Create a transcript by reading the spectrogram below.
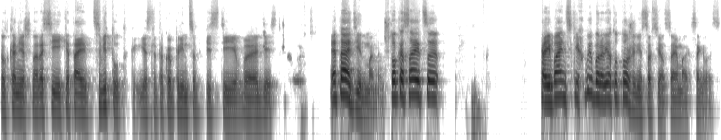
Тут, конечно, Россия и Китай цветут, если такой принцип ввести в действие. Это один момент. Что касается тайваньских выборов, я тут тоже не совсем с вами согласен.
